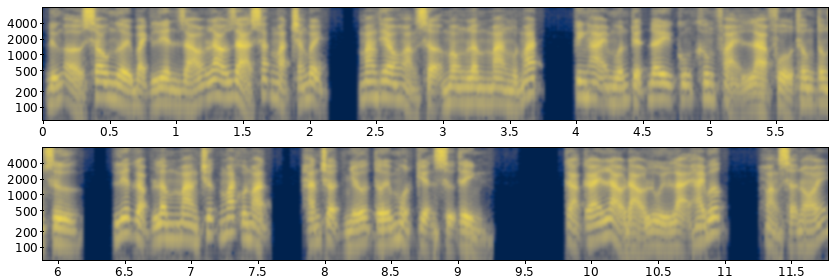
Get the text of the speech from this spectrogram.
Đứng ở sau người bạch liên giáo lao giả sắc mặt trắng bệnh, mang theo hoảng sợ mong lâm mang một mắt, kinh hại muốn tuyệt đây cũng không phải là phổ thông tông sư, liếc gặp lâm mang trước mắt khuôn mặt, hắn chợt nhớ tới một kiện sự tình. Cả cái lảo đảo lùi lại hai bước, hoảng sợ nói,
